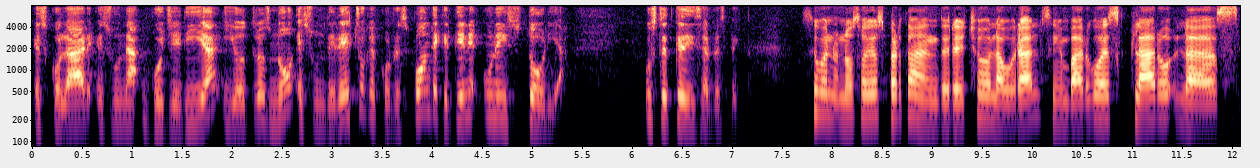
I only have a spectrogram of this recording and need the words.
escolar es una gollería y otros no, es un derecho que corresponde, que tiene una historia. ¿Usted qué dice al respecto? Sí, bueno, no soy experta en derecho laboral, sin embargo es claro las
